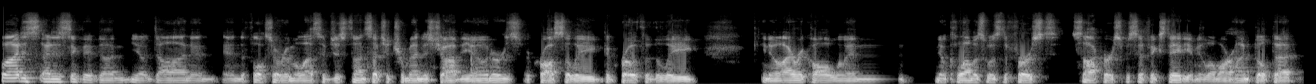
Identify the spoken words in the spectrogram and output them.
Well, I just I just think they've done, you know, Don and and the folks over at MLS have just done such a tremendous job. The owners across the league, the growth of the league. You know, I recall when you know Columbus was the first soccer specific stadium. Lamar Hunt built that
